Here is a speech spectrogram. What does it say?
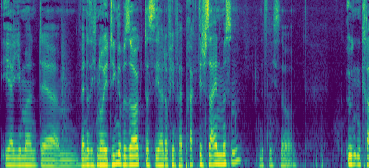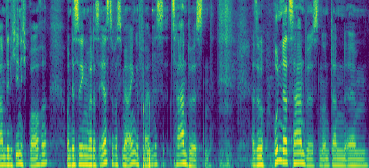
eher jemand, der, ähm, wenn er sich neue Dinge besorgt, dass sie halt auf jeden Fall praktisch sein müssen. Jetzt nicht so irgendein Kram, den ich eh nicht brauche. Und deswegen war das Erste, was mir eingefallen ist, Zahnbürsten. Also 100 Zahnbürsten und dann ähm,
